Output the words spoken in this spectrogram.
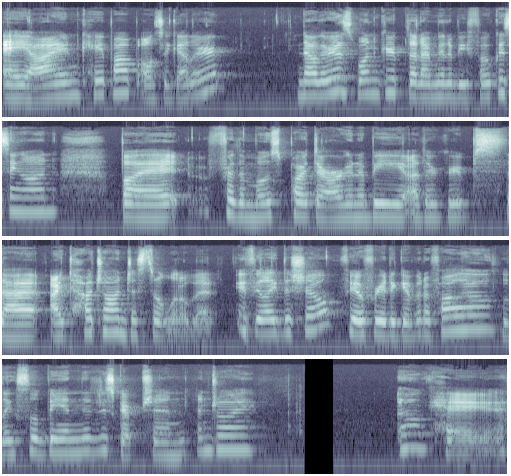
AI and K pop altogether. Now, there is one group that I'm going to be focusing on, but for the most part, there are going to be other groups that I touch on just a little bit. If you like the show, feel free to give it a follow. Links will be in the description. Enjoy. Okay,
